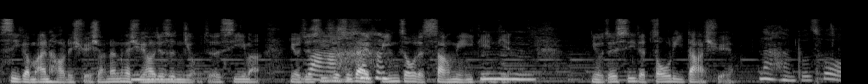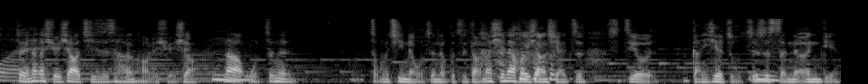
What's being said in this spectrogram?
是一个蛮好的学校，那那个学校就是纽泽西嘛，纽泽西就是在宾州的上面一点点。纽泽西的州立大学，那很不错哎。对，那个学校其实是很好的学校。嗯、那我真的怎么进的，我真的不知道。那现在回想起来，只只有感谢主，这是神的恩典，嗯、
